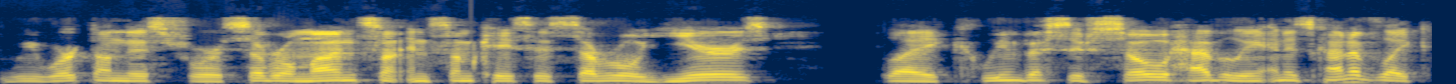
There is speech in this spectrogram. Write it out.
we worked on this for several months, in some cases several years. Like we invested so heavily, and it's kind of like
